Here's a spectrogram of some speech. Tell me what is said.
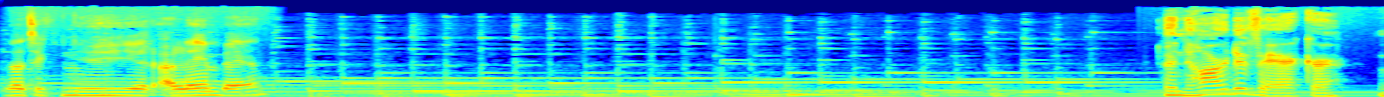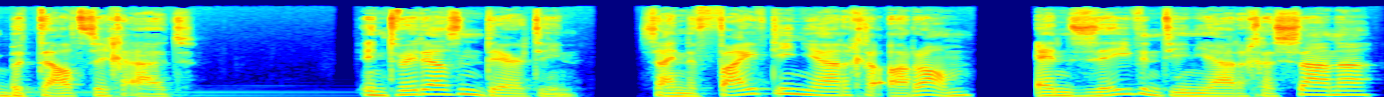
Dat ik nu hier alleen ben. Hun harde werker betaalt zich uit. In 2013 zijn de 15-jarige Aram en 17-jarige Sana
